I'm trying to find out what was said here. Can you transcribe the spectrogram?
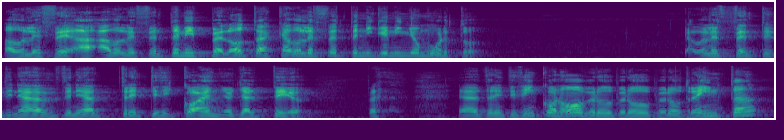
Adolescente mis pelotas. ¿Qué adolescente ni qué niño muerto? ¿Qué adolescente? Tenía, tenía 35 años ya el tío. 35 no, pero, pero, pero 30.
